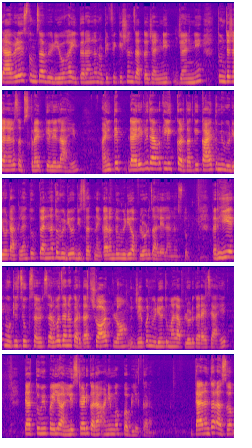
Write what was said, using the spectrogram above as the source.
त्यावेळेस तुमचा व्हिडिओ हा इतरांना नोटिफिकेशन जातं ज्यांनी ज्यांनी तुमच्या चॅनलला सबस्क्राईब केलेला आहे. आणि ते डायरेक्टली त्यावर क्लिक करतात की काय तुम्ही व्हिडिओ टाकला आणि तो त्यांना तो व्हिडिओ दिसत नाही कारण तो व्हिडिओ अपलोड झालेला नसतो. तर ही एक मोठी चूक सर्व करतात. शॉर्ट लॉंग जे पण व्हिडिओ तुम्हाला अपलोड करायचे आहेत त्यात तुम्ही पहिले अनलिस्टेड करा आणि मग पब्लिक करा. त्यानंतर असं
